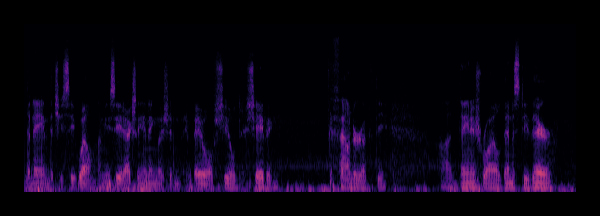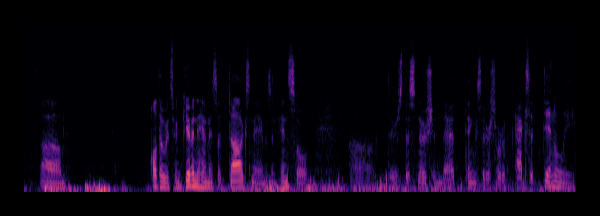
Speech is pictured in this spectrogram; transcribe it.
the name that you see, well, I mean, you see it actually in English in, in Beowulf, Scyld Scefing, the founder of the uh, Danish royal dynasty there. Um, although it's been given to him as a dog's name, as an insult, uh, there's this notion that things that are sort of accidentally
